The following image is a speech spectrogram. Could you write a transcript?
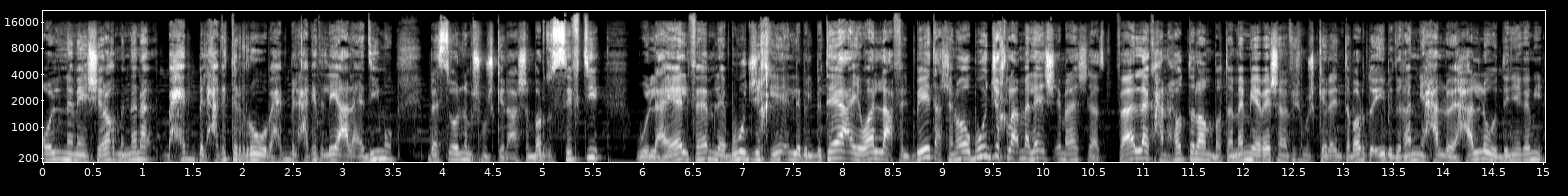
قلنا ماشي رغم إن أنا بحب الحاجات الرو بحب الحاجات اللي هي على قديمه بس قلنا مش مشكلة عشان برضو السيفتي والعيال فاهم؟ لا بوجخ يقلب البتاع يولع في البيت عشان هو بوجخ لا ملاش ملاش لازمة. فقال لك هنحط لمبة. تمام يا باشا مفيش مشكلة. أنت برضو إيه بتغني حلو يا حلو والدنيا جميل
